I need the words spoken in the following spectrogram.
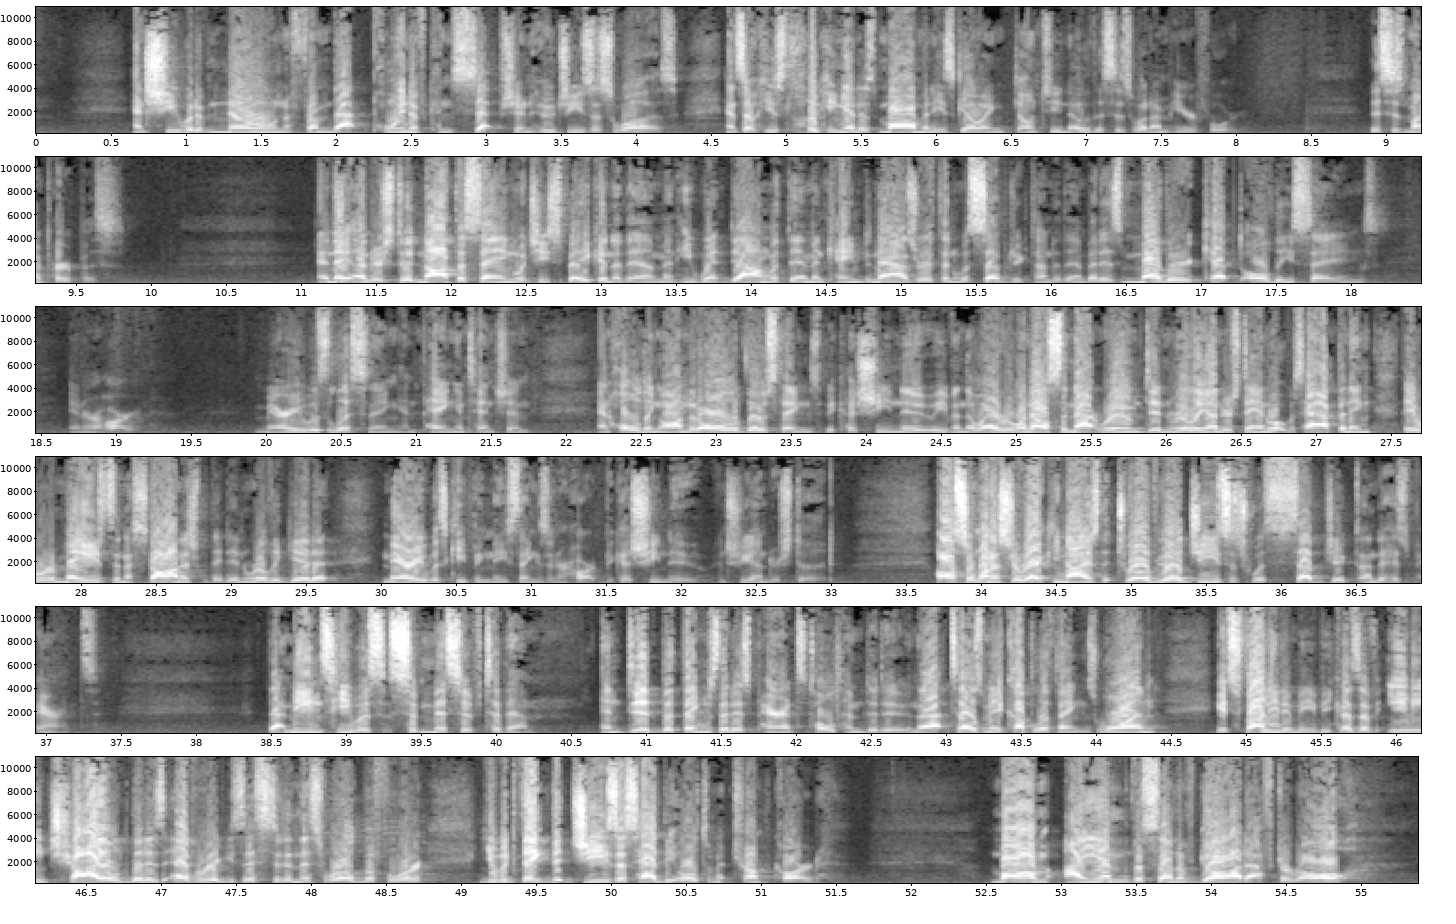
And she would have known from that point of conception who Jesus was. And so he's looking at his mom and he's going, Don't you know this is what I'm here for? This is my purpose. And they understood not the saying which he spake unto them. And he went down with them and came to Nazareth and was subject unto them. But his mother kept all these sayings in her heart. Mary was listening and paying attention and holding on to all of those things because she knew. Even though everyone else in that room didn't really understand what was happening, they were amazed and astonished, but they didn't really get it. Mary was keeping these things in her heart because she knew and she understood. I also want us to recognize that 12 year old Jesus was subject unto his parents. That means he was submissive to them and did the things that his parents told him to do. And that tells me a couple of things. One, it's funny to me because of any child that has ever existed in this world before, you would think that Jesus had the ultimate trump card. Mom, I am the Son of God after all.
